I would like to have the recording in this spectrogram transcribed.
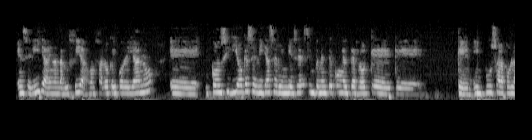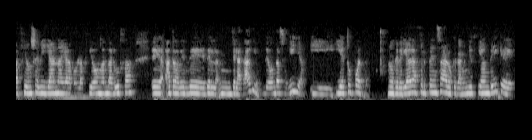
en Sevilla, en Andalucía, Gonzalo Queipodellano, eh, consiguió que Sevilla se rindiese simplemente con el terror que, que, impuso a la población sevillana y a la población andaluza eh, a través de, la, radio, de Onda Sevilla. Y, y, esto pues nos debería de hacer pensar lo que también decía Andy, que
